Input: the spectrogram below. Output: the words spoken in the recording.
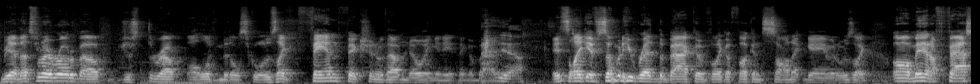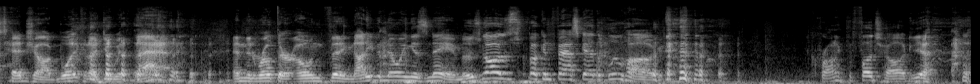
But yeah, that's what I wrote about just throughout all of middle school. It was like fan fiction without knowing anything about it. Yeah. It's like if somebody read the back of like a fucking Sonic game and was like, "Oh man, a fast hedgehog. What can I do with that?" and then wrote their own thing, not even knowing his name. It was, "Oh, this fucking fast guy, the blue hog." Chronic the Fudge Hog. Yeah. and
